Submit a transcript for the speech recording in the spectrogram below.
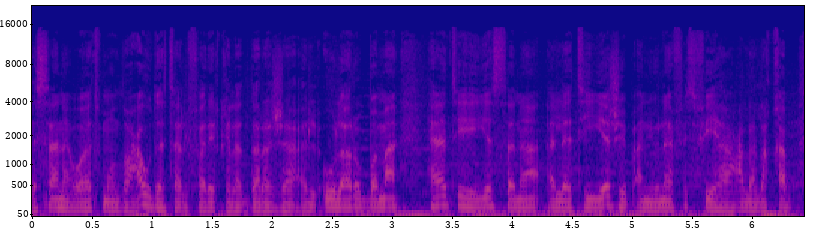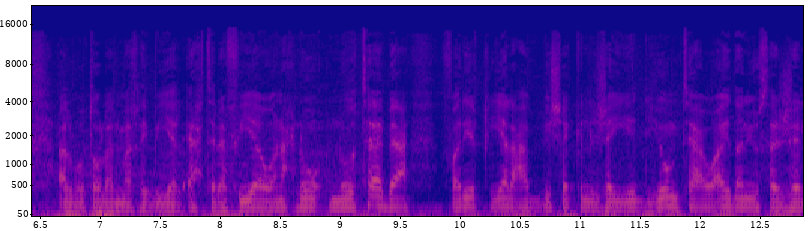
سنوات منذ عودة الفريق إلى الدرجة الأولى. ربما هذه هي السنة التي يجب أن ينافس فيها على لقب البطولة المغربية الاحترافية ونحن نتابع فريق يلعب بشكل جيد يمتع وأيضا يسجل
